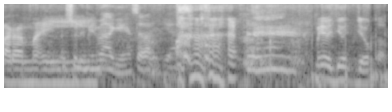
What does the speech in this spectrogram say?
Para may... Actually, may maagi. Ang sarap yan. may audio-audio ka.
